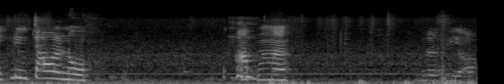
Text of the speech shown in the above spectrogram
មិនឃ្លីវចោលនោះអត់ណាលើស៊ីអត់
